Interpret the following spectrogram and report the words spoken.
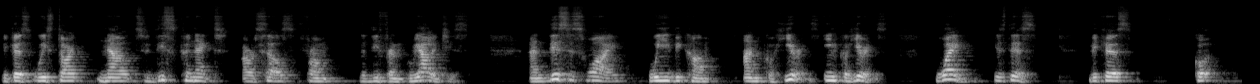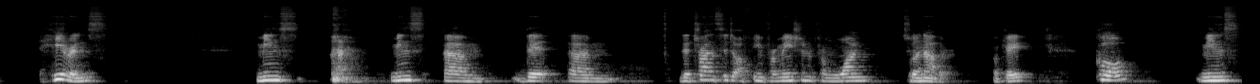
Because we start now to disconnect ourselves from the different realities. And this is why we become incoherence, incoherence. Why is this? Because coherence means means um, the um, the transit of information from one to another. Okay, co means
